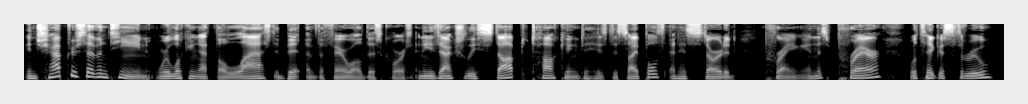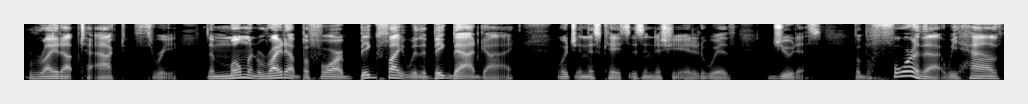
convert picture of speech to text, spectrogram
In chapter 17, we're looking at the last bit of the farewell discourse, and he's actually stopped talking to his disciples and has started praying. And this prayer will take us through right up to Act 3, the moment right up before our big fight with a big bad guy, which in this case is initiated with Judas. But before that, we have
